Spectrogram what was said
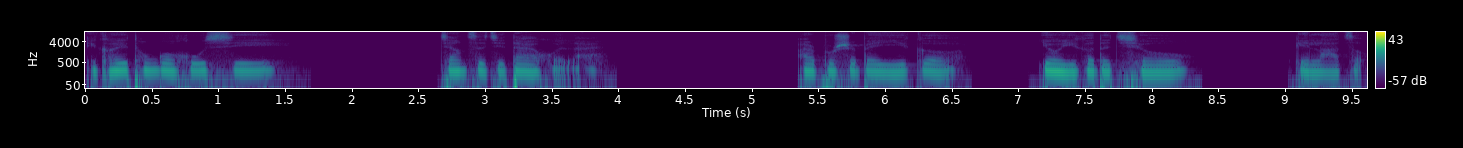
你可以通过呼吸将自己带回来，而不是被一个又一个的球给拉走。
